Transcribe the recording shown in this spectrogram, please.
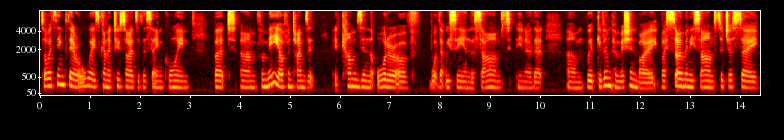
So i think they're always kind of two sides of the same coin. But um, for me oftentimes it it comes in the order of what that we see in the psalms you know that um, we're given permission by by so many psalms to just say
